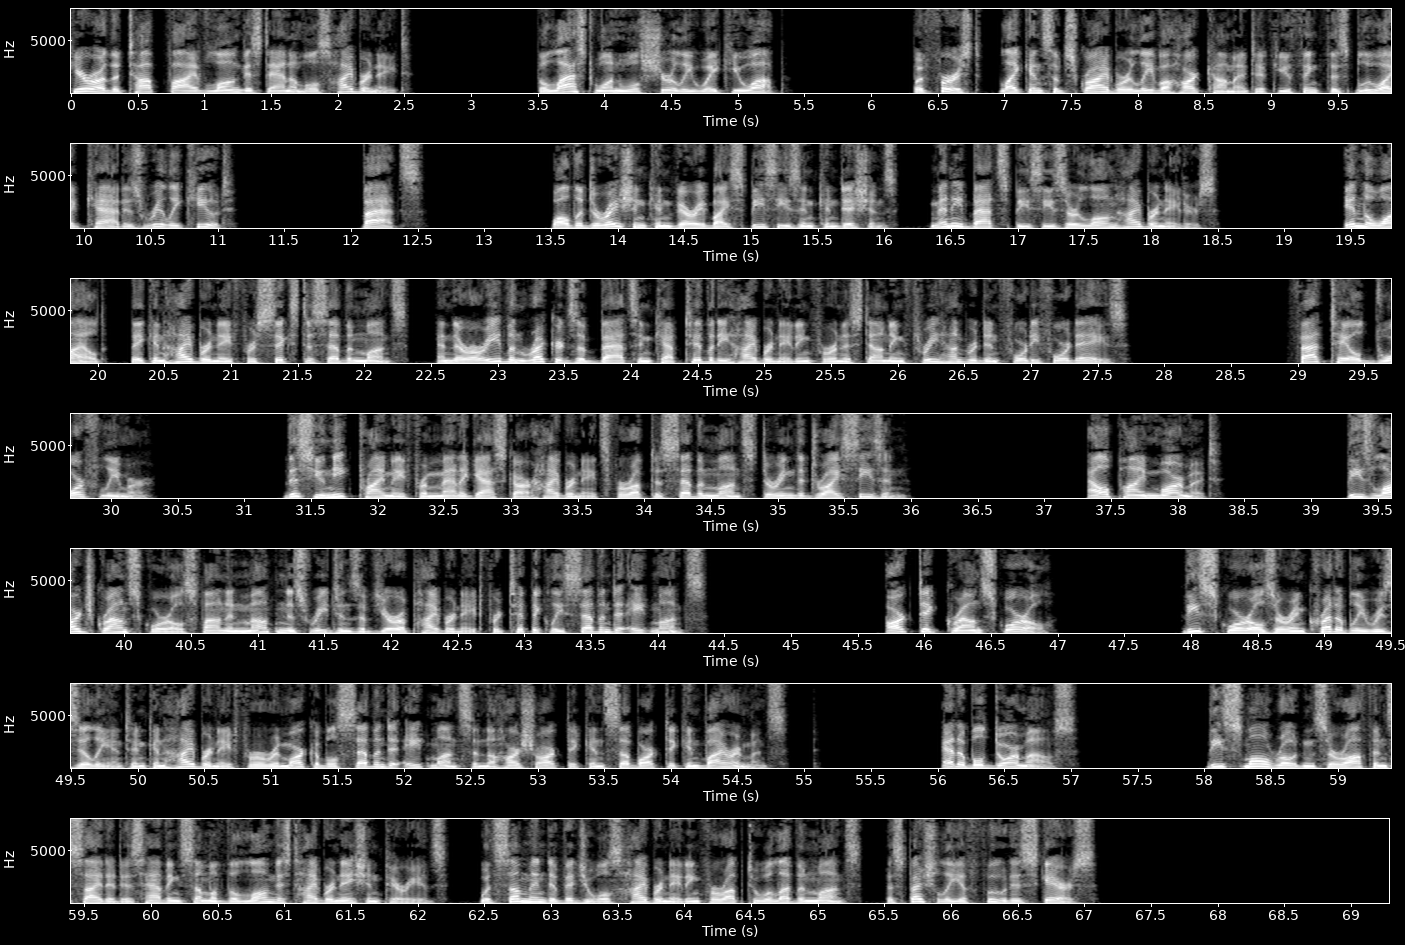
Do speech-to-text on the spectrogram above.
Here are the top 5 longest animals hibernate. The last one will surely wake you up. But first, like and subscribe or leave a heart comment if you think this blue eyed cat is really cute. Bats. While the duration can vary by species and conditions, many bat species are long hibernators. In the wild, they can hibernate for 6 to 7 months, and there are even records of bats in captivity hibernating for an astounding 344 days. Fat tailed dwarf lemur. This unique primate from Madagascar hibernates for up to 7 months during the dry season. Alpine marmot. These large ground squirrels found in mountainous regions of Europe hibernate for typically 7 to 8 months. Arctic ground squirrel. These squirrels are incredibly resilient and can hibernate for a remarkable 7 to 8 months in the harsh Arctic and subarctic environments. Edible dormouse. These small rodents are often cited as having some of the longest hibernation periods, with some individuals hibernating for up to 11 months, especially if food is scarce.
